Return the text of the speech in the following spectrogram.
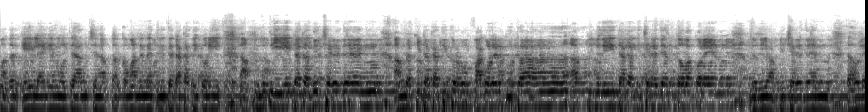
আমাদেরকে এই লাইনের মধ্যে আনছেন? আপনার কমান্ডের নেতৃত্বে ডাকাতি করি। আপনি যদি এই ডাকাতি ছেড়ে দেন, আমরা কি ডাকাতি করব পাগলের কথা? আপনি যদি ডাকাতি ছেড়ে দেন তোবা করেন। যদি আপনি ছেড়ে দেন, তাহলে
